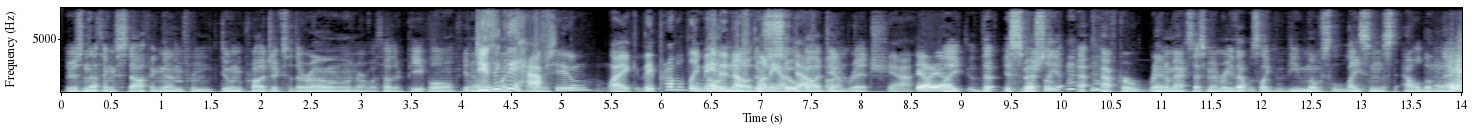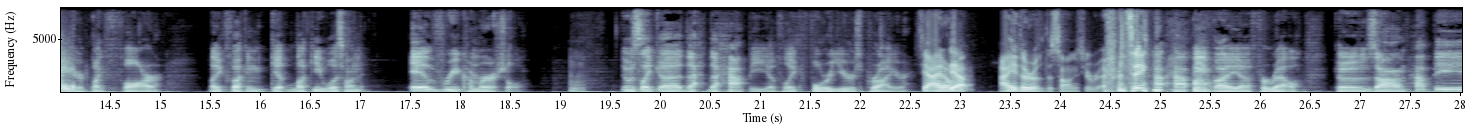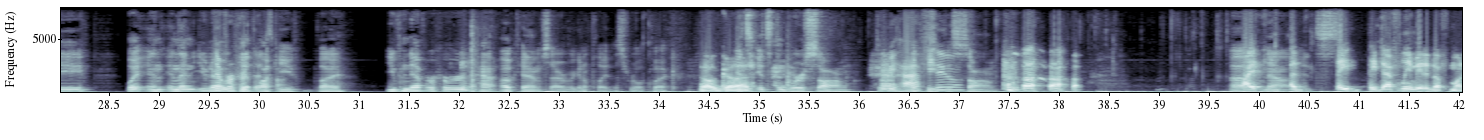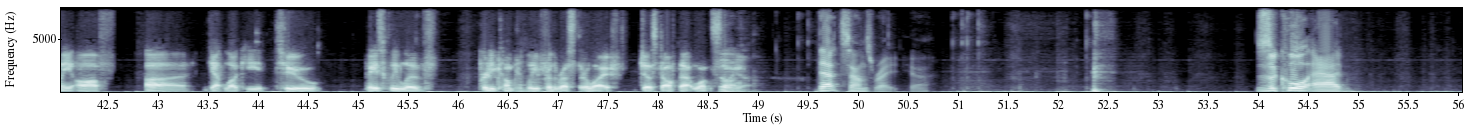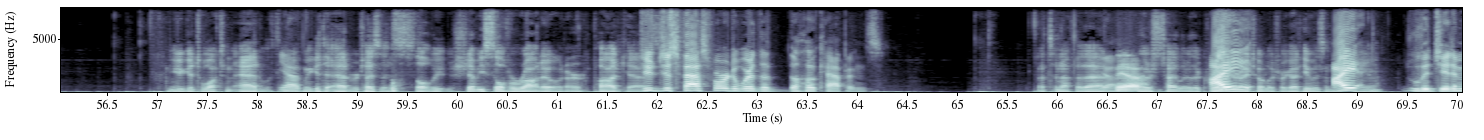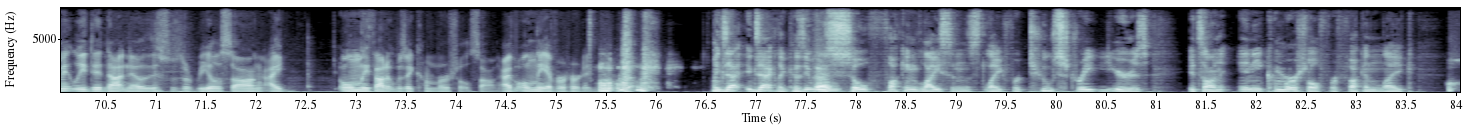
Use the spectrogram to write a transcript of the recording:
There's nothing stopping them from doing projects of their own or with other people. You know, Do you think might they have still- to? Like they probably made Oh enough no, they're money so on Daft goddamn Punk. rich. Yeah. Yeah, yeah. Like the, especially a- after Random Access Memory, that was like the most licensed album that year by far. Like fucking Get Lucky was on every commercial. Hmm. It was like uh, the the Happy of like four years prior. See, I don't Yeah. know either of the songs you're referencing. Ha- happy by uh, Pharrell, cause I'm happy. Wait, and, and then you know Never heard Get that Lucky by. You've never heard? Ha- okay, I'm sorry. We're gonna play this real quick. oh god. It's it's the worst song. Do we I have hate to? this song. Uh, I, no, I- they they definitely made enough money off uh, Get Lucky to basically live pretty comfortably for the rest of their life just off that one song. yeah. That sounds right. Yeah. this is a cool ad. You get to watch an ad with Yeah. me. We get to advertise a Sil- Chevy Silverado in our podcast. Dude, just fast forward to where the the hook happens. That's enough of that. Yeah. Yeah. There's Tyler the Creator. I, I- totally forgot he was in. That I yeah. legitimately did not know this was a real song. I only thought it was a commercial song. I've only ever heard it. Exactly, exactly, because it was so fucking licensed. Like for two straight years, it's on any commercial for fucking like, uh,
